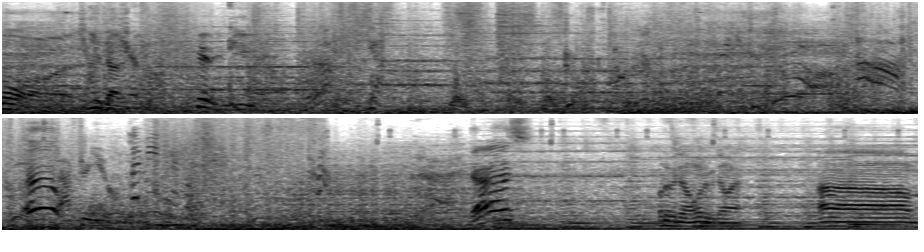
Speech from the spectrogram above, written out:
Lord, you gotta be kidding me. Oh, After you. Guys, what are we doing? What are we doing? Um,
